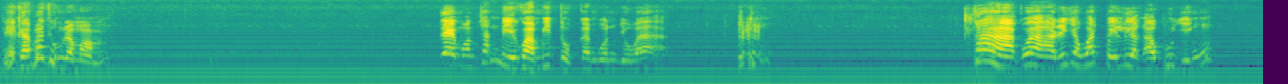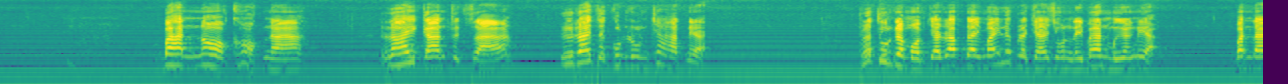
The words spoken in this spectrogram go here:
เพคะพระทุงกระหม่อม แต่หม่อมฉันมีความวิตกกังวลอยู่ว่า ถ้าหากว่าอริยวัตรไปเลือกเอาผู้หญิง บ้านนอกคอกนาไร้การศึกษา หรือไร้สกุลรุนชาติเนี่ย พระทูลกระหม่อมจะรับได้ไหมและประชาชนในบ้านเมืองเนี่ยบรรดา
